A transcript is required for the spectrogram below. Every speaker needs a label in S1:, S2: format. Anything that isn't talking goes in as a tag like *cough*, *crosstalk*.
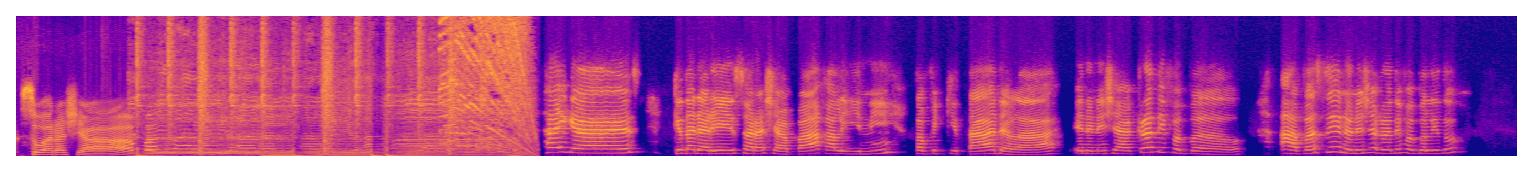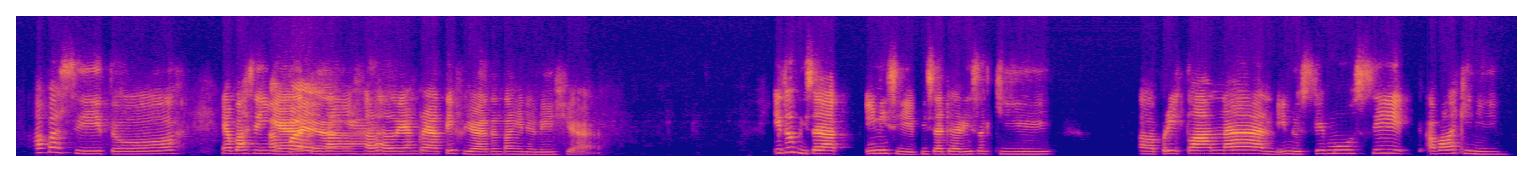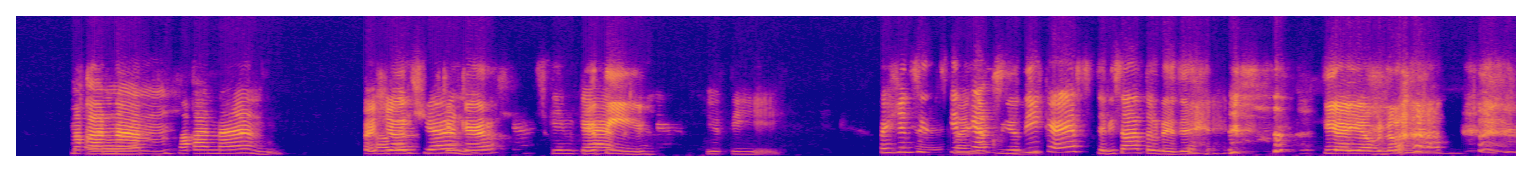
S1: Suara siapa?
S2: Hai guys, kita dari Suara Siapa. Kali ini topik kita adalah Indonesia Creativable. Apa sih Indonesia Creativable itu?
S3: Apa sih itu? Yang pastinya
S2: Apa ya?
S3: tentang hal-hal yang kreatif ya tentang Indonesia. Itu bisa ini sih, bisa dari segi uh, periklanan, industri musik, apalagi nih?
S2: Makanan.
S3: Makanan,
S4: Fashion,
S3: fashion.
S4: skincare,
S3: skincare,
S4: beauty.
S3: beauty. Fashion, skincare,
S2: Banyak
S3: beauty kayak jadi satu deh, Jay. *laughs*
S4: Iya iya bener.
